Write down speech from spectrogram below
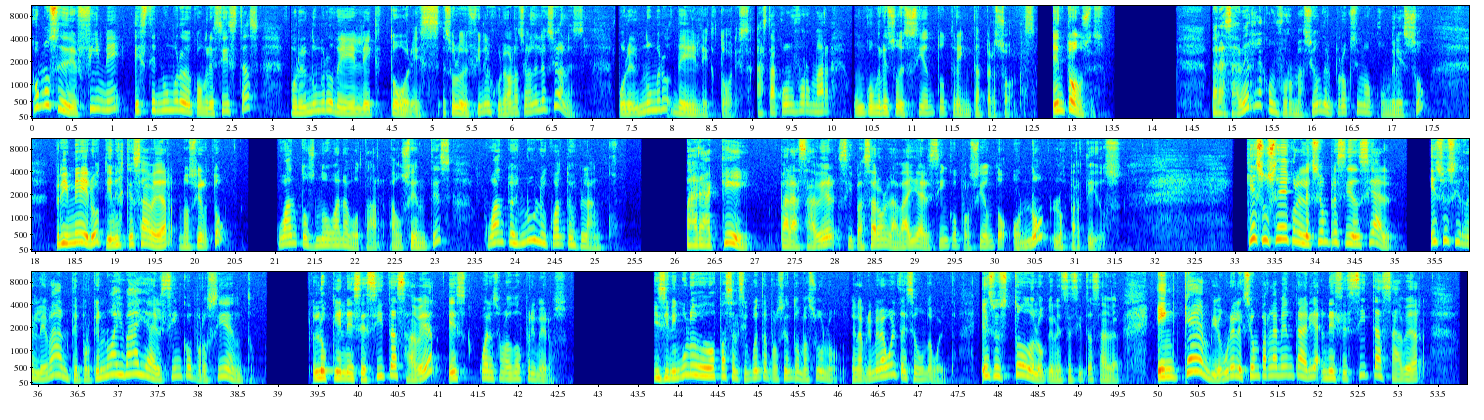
¿Cómo se define este número de congresistas? Por el número de electores. Eso lo define el Jurado Nacional de Elecciones. Por el número de electores, hasta conformar un Congreso de 130 personas. Entonces, para saber la conformación del próximo Congreso, primero tienes que saber, ¿no es cierto?, cuántos no van a votar, ausentes, cuánto es nulo y cuánto es blanco. ¿Para qué? Para saber si pasaron la valla del 5% o no los partidos. ¿Qué sucede con la elección presidencial? Eso es irrelevante porque no hay valla del 5%. Lo que necesitas saber es cuáles son los dos primeros. Y si ninguno de los dos pasa el 50% más uno en la primera vuelta y segunda vuelta. Eso es todo lo que necesitas saber. En cambio, en una elección parlamentaria necesitas saber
